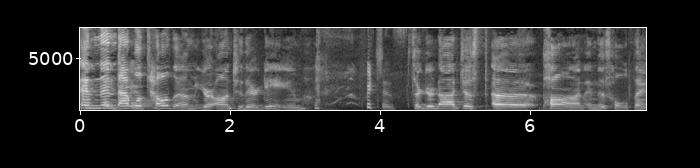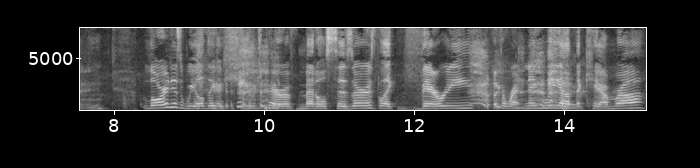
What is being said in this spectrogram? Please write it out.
and then they that will tell them you're onto their game. which is So you're not just a pawn in this whole thing. Lauren is wielding a huge pair of metal scissors, like very threateningly at the camera.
